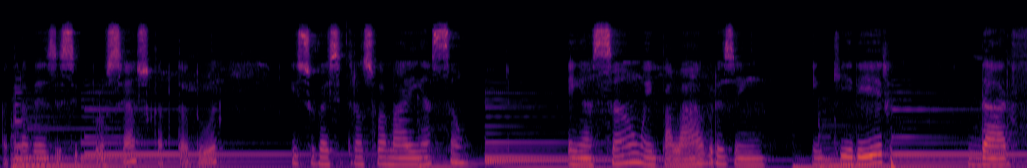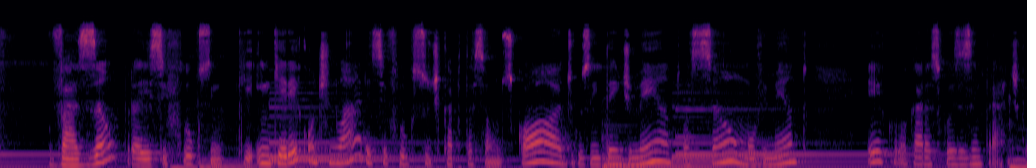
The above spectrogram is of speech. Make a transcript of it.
através desse processo captador, isso vai se transformar em ação. Em ação, em palavras, em, em querer dar vazão para esse fluxo, em, em, querer continuar esse fluxo de captação dos códigos, entendimento, ação, movimento e colocar as coisas em prática.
